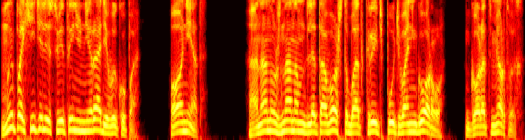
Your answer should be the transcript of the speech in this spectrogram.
мы похитили святыню не ради выкупа. О нет. Она нужна нам для того, чтобы открыть путь в Аньгору, город мертвых.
